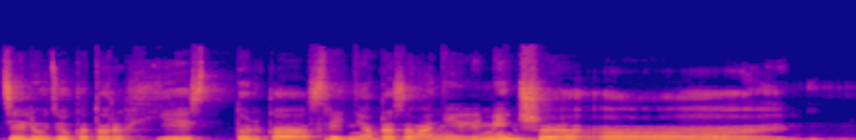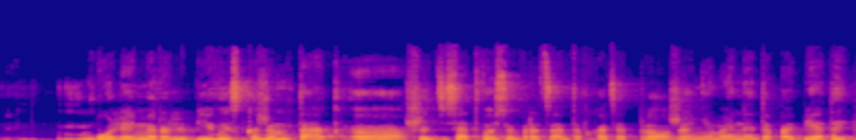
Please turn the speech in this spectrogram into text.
Те люди, у которых есть только среднее образование или меньше, э, более миролюбивые, скажем так, 68% хотят продолжения войны до победы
